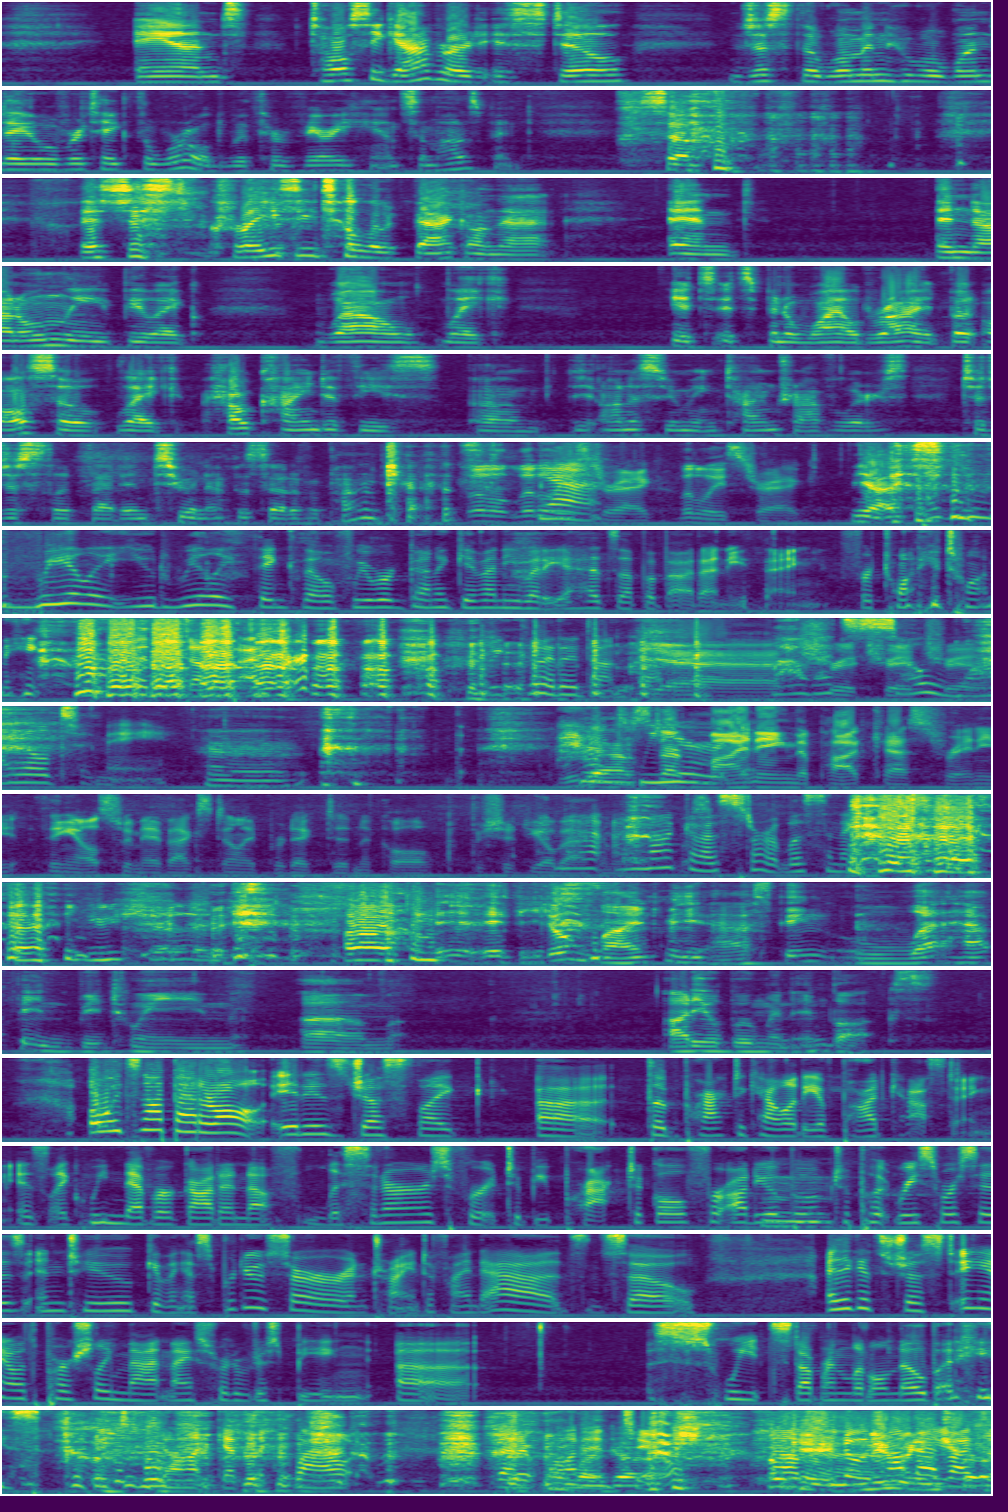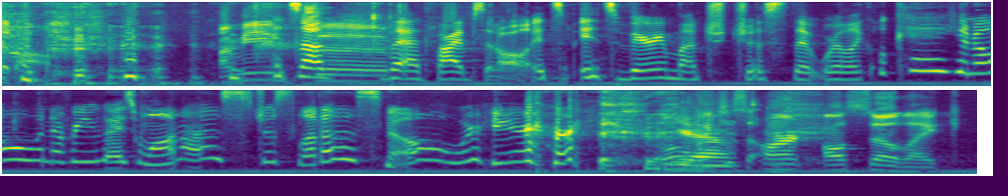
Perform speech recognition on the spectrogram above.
and Tulsi Gabbard is still just the woman who will one day overtake the world with her very handsome husband. So it's just crazy to look back on that and and not only be like wow like it's it's been a wild ride but also like how kind of these um, the unassuming time travelers to just slip that into an episode of a podcast Little little Yeah. Easter egg. Little Easter egg. yes You'd really, you'd really think though, if we were gonna give anybody a heads up about anything for 2020, we could have done better. we could have done better. Yeah. Wow, true, that's true, so true. wild to me. Uh, We How need to start weird. mining the podcast for anything else we may have accidentally predicted, Nicole. We should go back. Matt, and I'm not gonna start listening. you should um, if you don't mind me asking, what happened between um, Audioboom and Inbox? Oh, it's not bad at all. It is just like uh, the practicality of podcasting is like we never got enough listeners for it to be practical for Audioboom to put resources into giving us a producer and trying to find ads. And so I think it's just, you know, it's partially Matt and I sort of just being uh, sweet, stubborn little nobodies that did not get the clout that it Oh wanted to. gosh. Um, so no, it's new not bad intro. vibes at all. I mean, It's not the- bad vibes at all. It's it's very much just that we're like, okay, you know, whenever you guys want us, just let us know. We're here. Well, Yeah. we just aren't also like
